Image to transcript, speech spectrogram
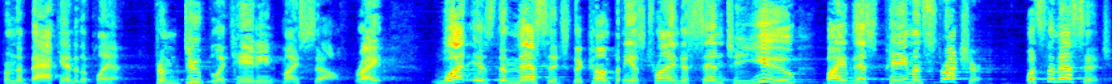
from the back end of the plan, from duplicating myself, right? What is the message the company is trying to send to you by this payment structure? What's the message?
